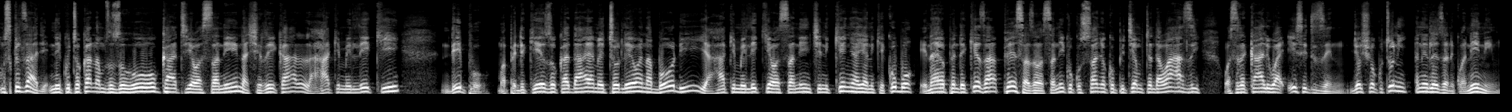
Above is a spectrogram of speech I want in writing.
Msikilizaji, ni kutokana na mzozo huu kati ya wasanii na shirika la haki miliki ndipo mapendekezo kadhaa yametolewa na bodi ya haki miliki ya wasanii nchini Kenya, yani Kikubo, inayopendekeza pesa za wasanii kukusanywa kupitia mtandawazi wa serikali wa eCitizen. Joshua Kutuni anaeleza ni kwa nini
